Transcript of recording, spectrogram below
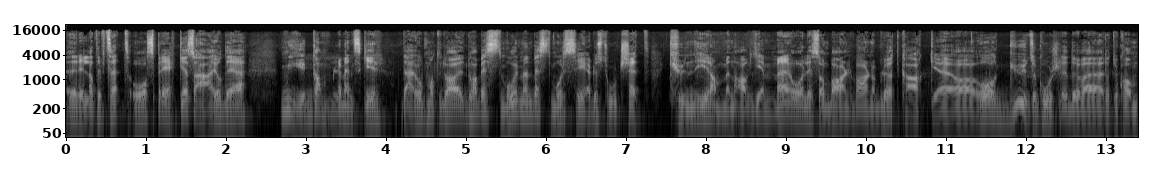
relativt sett, og spreke, så er jo det mye gamle mennesker. Det er jo på en måte, du har, du har bestemor, men bestemor ser du stort sett kun i rammen av hjemmet. Og liksom barnebarn og bløtkake og 'Å, gud, så koselig det var at du kom.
